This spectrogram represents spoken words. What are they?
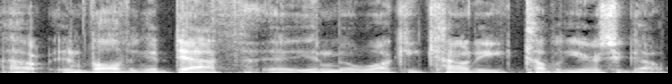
uh, involving a death uh, in Milwaukee County a couple years ago.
